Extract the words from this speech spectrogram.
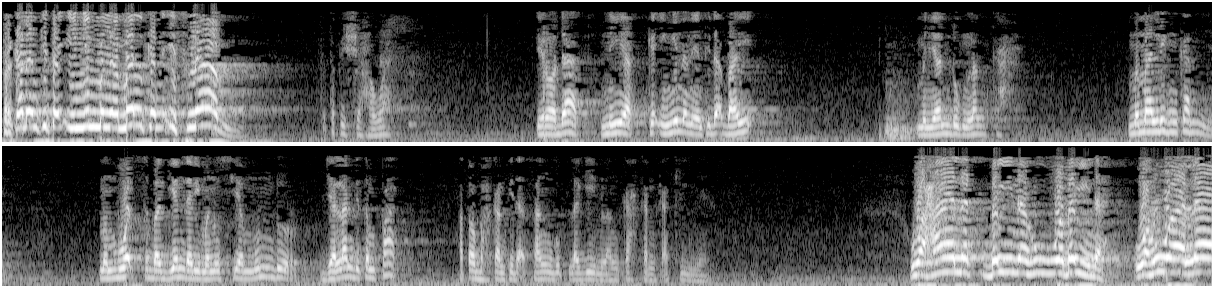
Terkadang kita ingin mengamalkan Islam. Tetapi syahwat, iradat, niat, keinginan yang tidak baik menyandung langkah, memalingkannya, membuat sebagian dari manusia mundur, jalan di tempat, atau bahkan tidak sanggup lagi melangkahkan kakinya. Wahalat bainahu wa bainah, wa huwa la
